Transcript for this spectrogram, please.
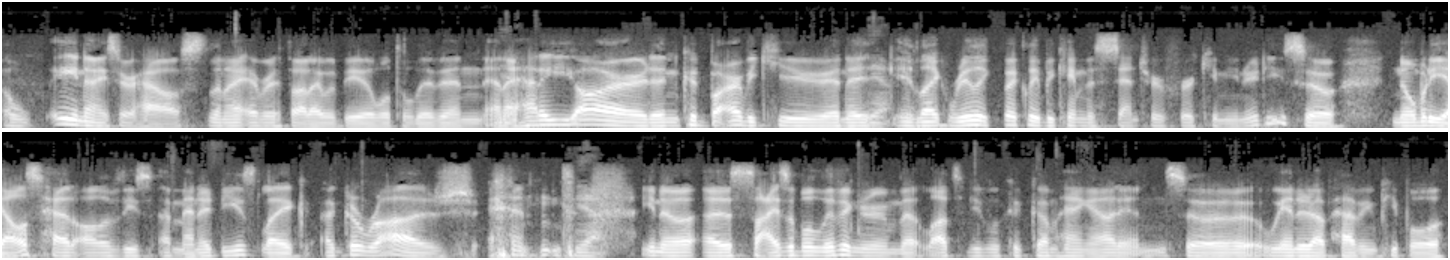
a way nicer house than I ever thought I would be able to live in. And I had a yard and could barbecue and it, Yeah. it like really quickly became the center for community. So nobody else had all of these amenities like a garage and Yeah. you know a sizable living room that lots of people could come hang out in. So we ended up having people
